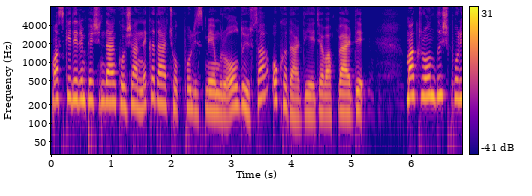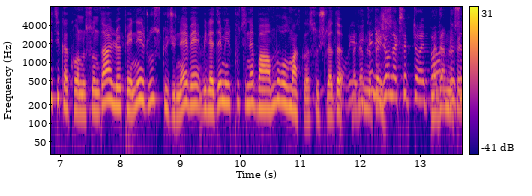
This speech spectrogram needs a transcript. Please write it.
maskelerin peşinden koşan ne kadar çok polis memuru olduysa o kadar diye cevap verdi. Macron dış politika konusunda Le Pen'i Rus gücüne ve Vladimir Putin'e bağımlı olmakla suçladı. Madame Le Pen, ce,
